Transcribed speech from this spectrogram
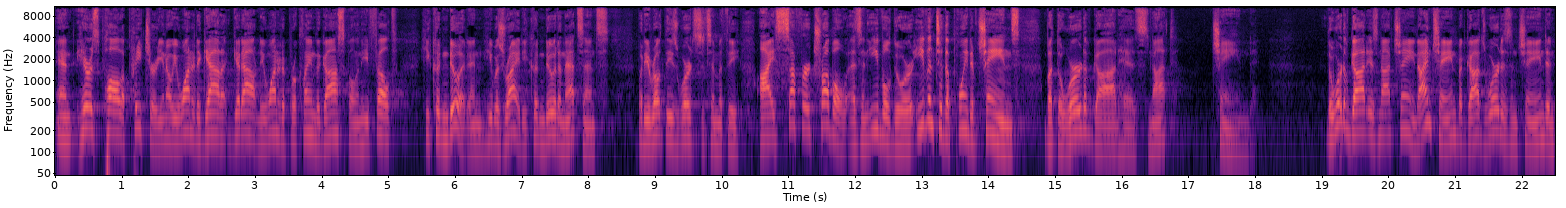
And here is Paul, a preacher. You know, he wanted to get, get out and he wanted to proclaim the gospel, and he felt he couldn't do it. And he was right. He couldn't do it in that sense. But he wrote these words to Timothy I suffer trouble as an evildoer, even to the point of chains, but the word of God has not chained. The word of God is not chained. I'm chained, but God's word isn't chained. And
